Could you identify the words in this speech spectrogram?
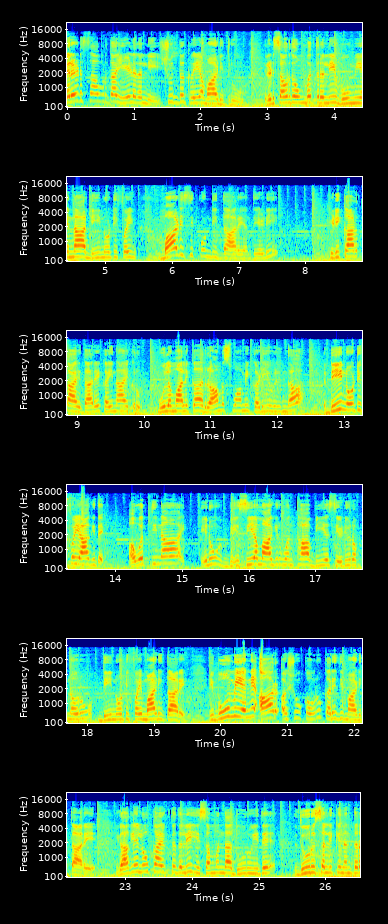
ಎರಡ್ ಸಾವಿರದ ಏಳರಲ್ಲಿ ಶುದ್ಧ ಕ್ರಯ ಮಾಡಿದ್ರು. ಎರಡ್ ಸಾವಿರದ ಒಂಬತ್ತರಲ್ಲಿ ಭೂಮಿಯನ್ನ ಡಿನೋಟಿಫೈ ಮಾಡಿಸಿಕೊಂಡಿದ್ದಾರೆ ಅಂತ ಹೇಳಿ ಹಿಡಿಕಾರ್ತಾ ಇದ್ದಾರೆ ಕೈನಾಯಕರು ಮೂಲ ಮಾಲೀಕ ರಾಮಸ್ವಾಮಿ ಕಡಿಯುವರಿಂದ ಡಿ ನೋಟಿಫೈ ಆಗಿದೆ. ಅವತ್ತಿನ ಏನು ಸಿಎಂ ಆಗಿರುವಂತಹ ಬಿ ಎಸ್ ಯಡಿಯೂರಪ್ಪನವರು ಡಿ ನೋಟಿಫೈ ಮಾಡಿದ್ದಾರೆ. ಈ ಭೂಮಿಯನ್ನೇ ಆರ್ ಅಶೋಕ್ ಅವರು ಖರೀದಿ ಮಾಡಿದ್ದಾರೆ. ಈಗಾಗಲೇ ಲೋಕಾಯುಕ್ತದಲ್ಲಿ ಈ ಸಂಬಂಧ ದೂರು ಇದೆ. ದೂರು ಸಲ್ಲಿಕೆ ನಂತರ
